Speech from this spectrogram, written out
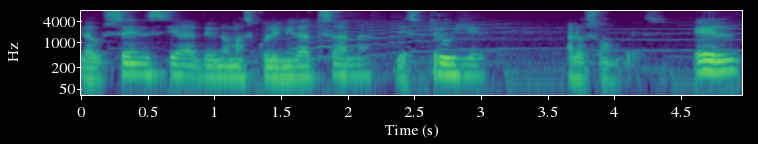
La ausencia de una masculinidad sana destruye a los hombres. Él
